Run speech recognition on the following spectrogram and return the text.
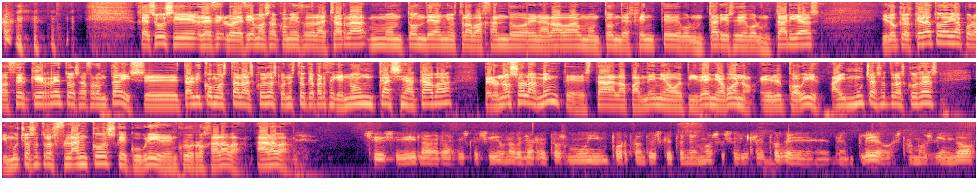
Jesús, sí, lo decíamos al comienzo de la charla, un montón de años trabajando en Araba, un montón de gente, de voluntarios y de voluntarias. Y lo que os queda todavía por hacer, ¿qué retos afrontáis? Eh, tal y como están las cosas con esto que parece que nunca se acaba, pero no solamente está la pandemia o epidemia, bueno, el COVID, hay muchas otras cosas y muchos otros flancos que cubrir en Cruz Roja Araba. Sí, sí, la verdad es que sí. Uno de los retos muy importantes que tenemos es el reto de, empleo. Estamos viendo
